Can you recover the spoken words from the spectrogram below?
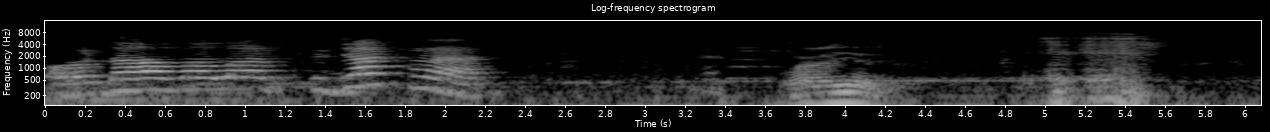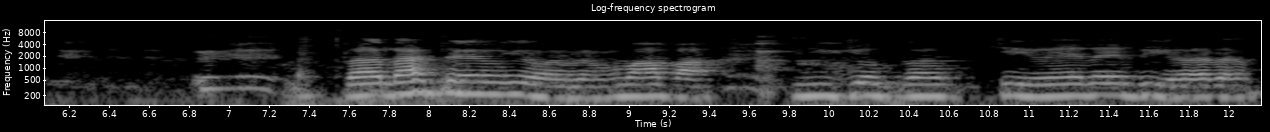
Orada havalar sıcak mı? Hayır. Sana demiyorum baba. Videodakilere diyorum.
